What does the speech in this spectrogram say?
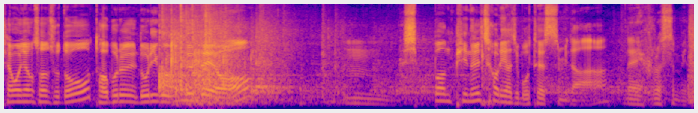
최원영 선수도 더블을 노리고 있는데요. 음, 10번 핀을 처리하지 못했습니다. 네 그렇습니다.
